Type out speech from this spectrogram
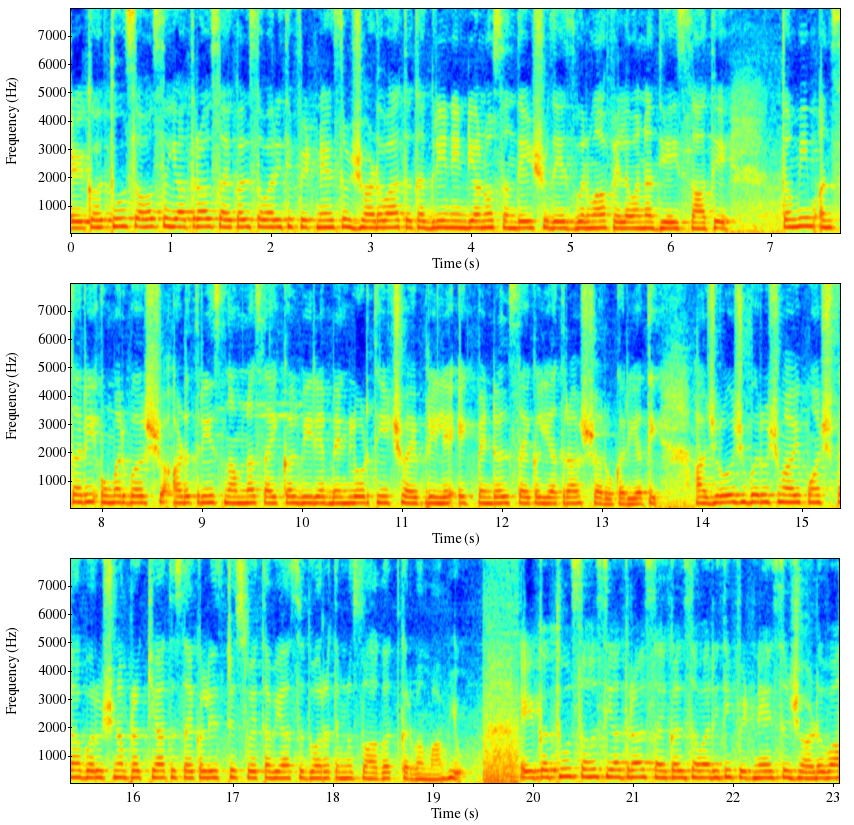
એક હતું સાહસ યાત્રા સાયકલ સવારીથી ફિટનેસ જાળવા તથા ગ્રીન ઇન્ડિયાનો સંદેશ દેશભરમાં ફેલાવવાના ધ્યેય સાથે તમીમ અંસારી ઉંમર વર્ષ અડત્રીસ નામના સાયકલ વીરે બેંગ્લોરથી છ એપ્રિલે એક પેન્ડલ સાયકલ યાત્રા શરૂ કરી હતી. આજરોજ ભરૂચમાં આવી પહોંચતા ભરૂચના પ્રખ્યાત સાયકલિસ્ટ શ્વેતા વ્યાસ દ્વારા તેમનું સ્વાગત કરવામાં આવ્યું. એક સહસયાત્રા સહસ યાત્રા, સાયકલ સવારીથી ફિટનેસ, જાળવવા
